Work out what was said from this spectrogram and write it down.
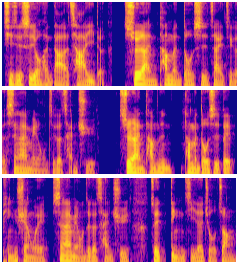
其实是有很大的差异的。虽然他们都是在这个深爱美容这个产区，虽然他们他们都是被评选为深爱美容这个产区最顶级的酒庄，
